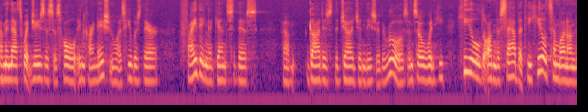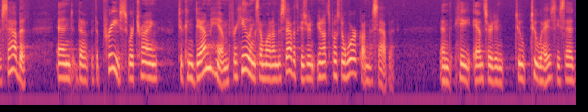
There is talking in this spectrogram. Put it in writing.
I mean, that's what Jesus' whole incarnation was. He was there fighting against this um, God is the judge and these are the rules. And so when he healed on the Sabbath, he healed someone on the Sabbath, and the, the priests were trying to condemn him for healing someone on the Sabbath because you're, you're not supposed to work on the Sabbath. And he answered in two, two ways. He said,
